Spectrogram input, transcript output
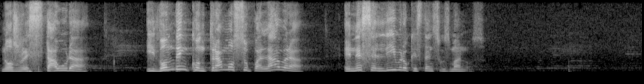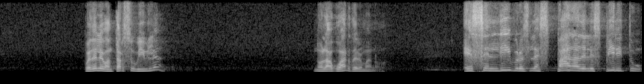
nos restaura. ¿Y dónde encontramos su palabra? En ese libro que está en sus manos. ¿Puede levantar su Biblia? No la guarde, hermano. Ese libro es la espada del Espíritu.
